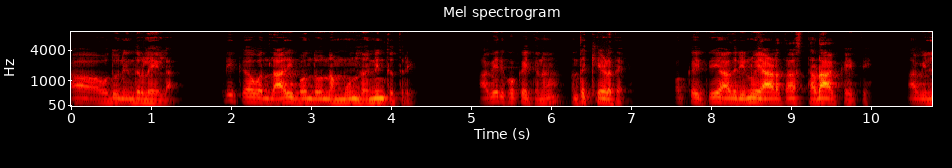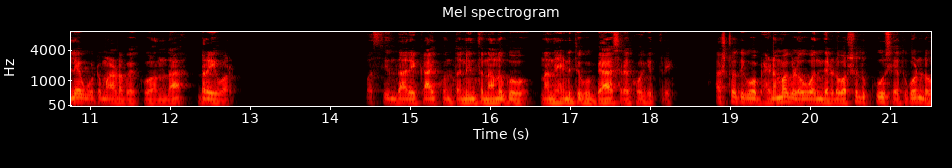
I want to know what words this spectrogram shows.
ಯಾವುದೂ ನಿಂದಿರಲೇ ಇಲ್ಲ. ಅಡಿಕ ಒಂದು ಲಾರಿ ಬಂದು ನಮ್ಮ ಮುಂದೆ ನಿಂತತ್ರಿ. ಹಾವೇರಿಗೆ ಹೊಕ್ಕೈತನ ಅಂತ ಕೇಳಿದೆ. ಹೊಕ್ಕೈತಿ, ಆದ್ರೆ ಇನ್ನೂ ಎರಡು ತಾಸು ತಡ ಆಕ್ಕೈತಿ ನಾವು ಇಲ್ಲೇ ಊಟ ಮಾಡಬೇಕು ಅಂದ ಡ್ರೈವರ್. ಬಸ್ಸಿಂದ ದಾರಿ ಕಾಯ್ಕೊಂತ ನಿಂತು ನನಗೂ ನನ್ನ ಹೆಂಡತಿಗೂ ಬೇಸರಕ್ಕೆ ಹೋಗಿತ್ರಿ. ಅಷ್ಟೊತ್ತಿಗೆ ಒಬ್ಬ ಹೆಣ್ಮಗಳು ಒಂದೆರಡು ವರ್ಷದ ಕೂಸು ಎತ್ಕೊಂಡು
